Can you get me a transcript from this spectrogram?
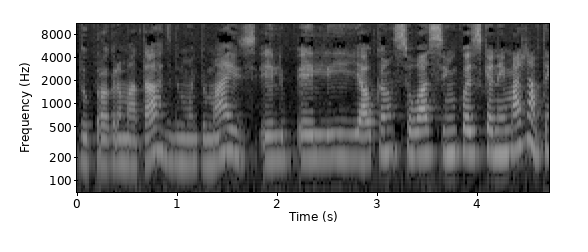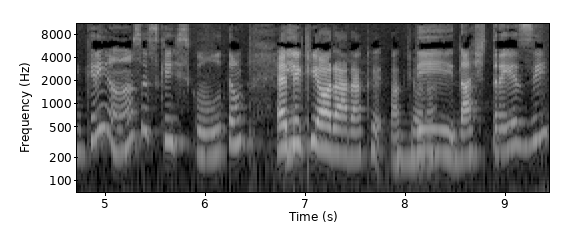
do programa à tarde, de muito mais, ele, ele alcançou, assim, coisas que eu nem imaginava. Tem crianças que escutam É de que horário a que, a que hora? de, das 13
